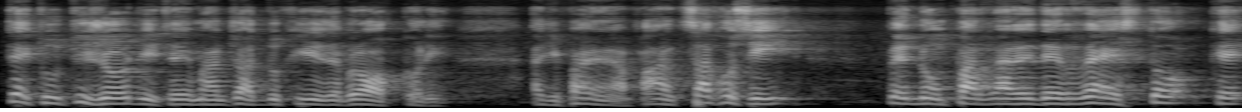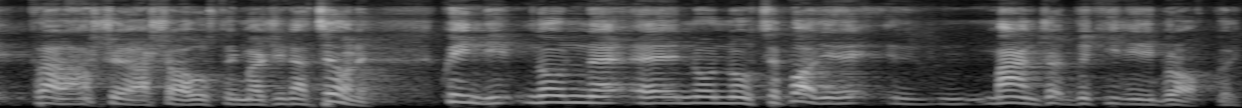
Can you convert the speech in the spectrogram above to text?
te tutti i giorni ti devi mangiare due kg di broccoli, gli fai una panza così, per non parlare del resto che tralascia e lascia la vostra immaginazione. Quindi non, eh, non, non si può dire eh, mangia due chili di broccoli.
